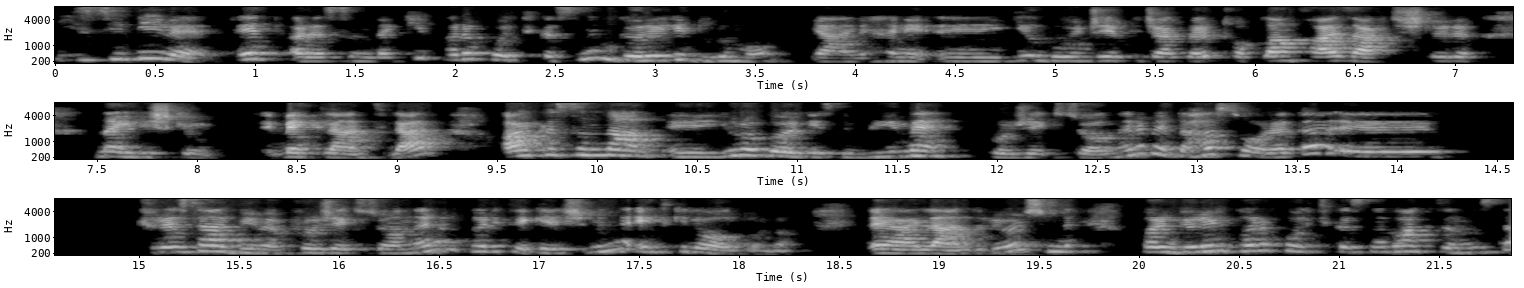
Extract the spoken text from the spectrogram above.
ECB ve Fed arasındaki para politikasının göreli durumu yani hani e, yıl boyunca yapacakları toplam faiz artışlarına ilişkin beklentiler, arkasından e, Euro bölgesi büyüme projeksiyonları ve daha sonra da e, küresel büyüme projeksiyonlarının parite gelişiminde etkili olduğunu değerlendiriyoruz. Şimdi para, göreli para politikasına baktığımızda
